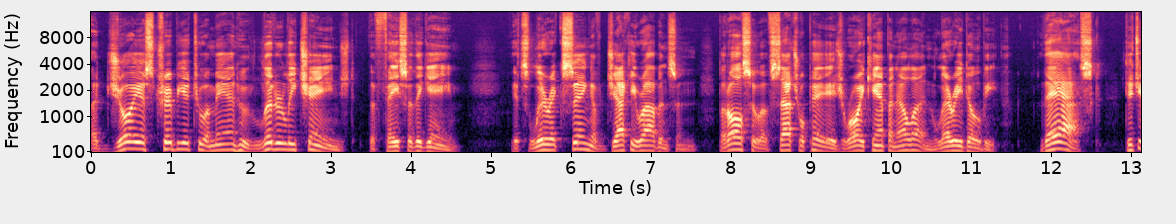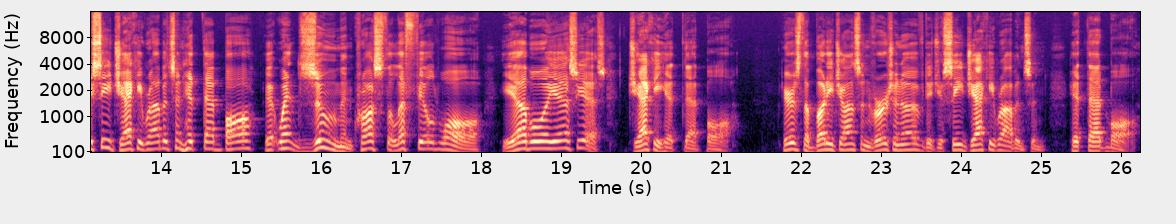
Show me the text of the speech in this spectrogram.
a joyous tribute to a man who literally changed the face of the game. Its lyrics sing of Jackie Robinson, but also of Satchel Paige, Roy Campanella, and Larry Doby. They ask, Did you see Jackie Robinson hit that ball? It went zoom and crossed the left field wall. Yeah, boy, yes, yes. Jackie hit that ball. Here's the Buddy Johnson version of Did You See Jackie Robinson Hit That Ball?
